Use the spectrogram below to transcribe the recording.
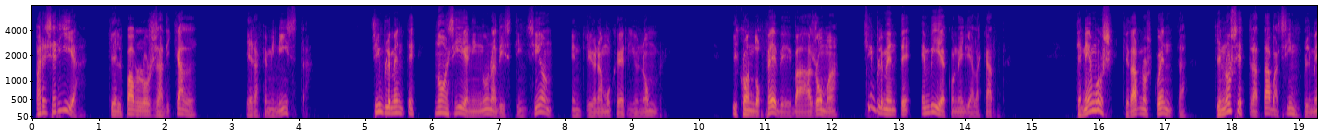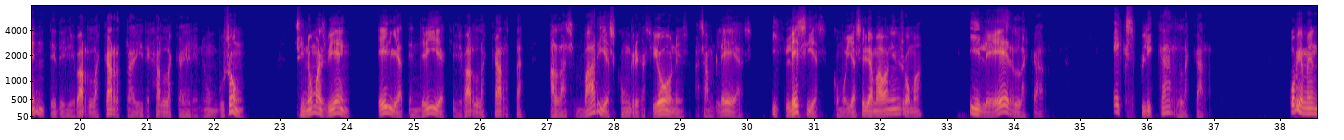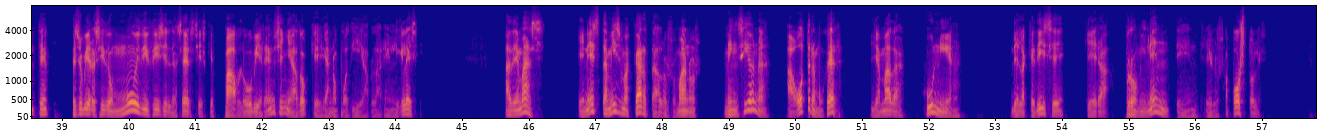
Parecería que el Pablo radical era feminista. Simplemente no hacía ninguna distinción entre una mujer y un hombre. Y cuando Febe va a Roma, simplemente envía con ella la carta. Tenemos que darnos cuenta que no se trataba simplemente de llevar la carta y dejarla caer en un buzón, sino más bien ella tendría que llevar la carta a las varias congregaciones, asambleas, iglesias, como ya se llamaban en Roma, y leer la carta, explicar la carta. Obviamente, eso hubiera sido muy difícil de hacer si es que Pablo hubiera enseñado que ella no podía hablar en la iglesia. Además, en esta misma carta a los romanos menciona a otra mujer llamada Junia, de la que dice que era prominente entre los apóstoles.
